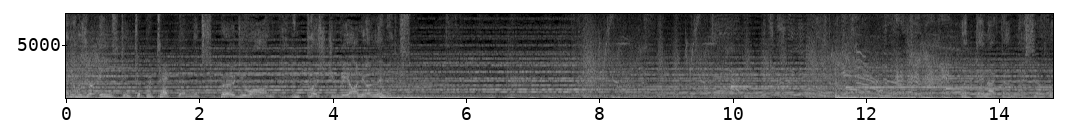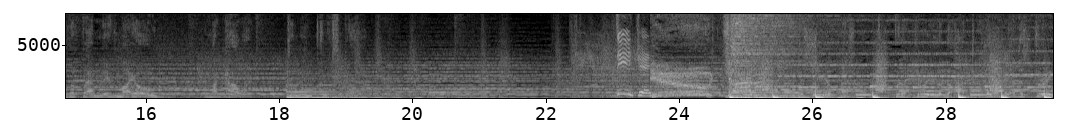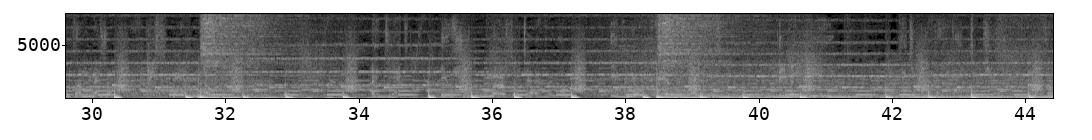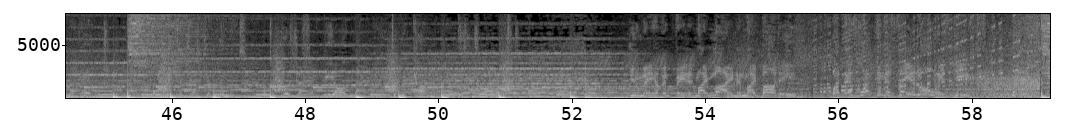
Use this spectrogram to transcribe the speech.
That it was your instinct to protect them that spurred you on and pushed you beyond your limits. But then I found myself with a family of my own, and my power didn't increase at all. DJ. For my body, but there's one thing Saiyan always keeps.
